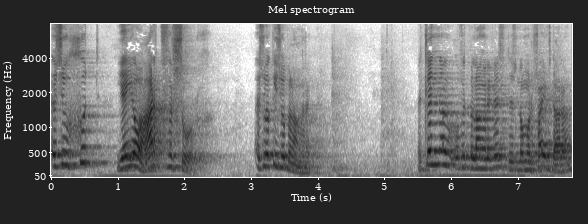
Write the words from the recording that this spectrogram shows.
is hoe goed jy jou hart versorg. Is ook nie so belangrik nie. Dit klink nou of dit belangrik is, dis nommer 5 daarom.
